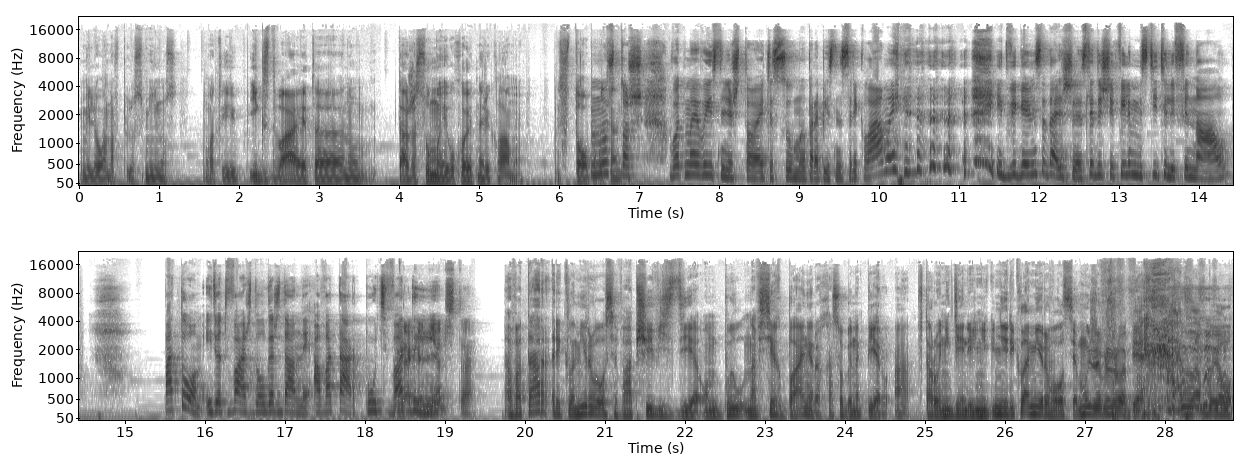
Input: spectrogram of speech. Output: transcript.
миллионов плюс-минус. Вот, и X2 это, ну, та же сумма и уходит на рекламу. Сто Ну что ж, вот мы и выяснили, что эти суммы прописаны с рекламой. и двигаемся дальше. Следующий фильм «Мстители. Финал». Потом идет ваш долгожданный «Аватар. Путь воды». Наконец-то. Аватар рекламировался вообще везде. Он был на всех баннерах, особенно первый. А, второй нигде не рекламировался. Мы же в жопе. Забыл.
